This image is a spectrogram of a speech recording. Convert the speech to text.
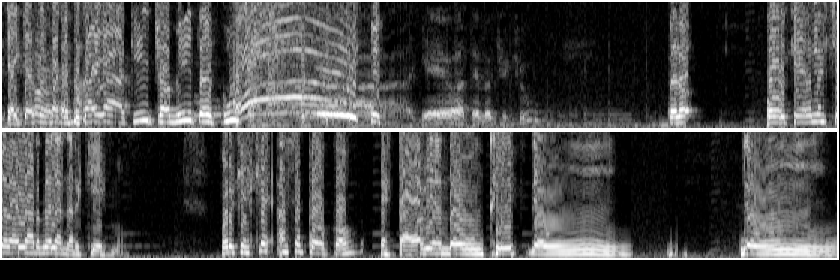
qué hay que hacer para que tú caigas aquí, chamita? Escucha. Ah, llévatelo, chuchu. Pero, ¿por qué les quiero hablar del anarquismo? Porque es que hace poco estaba viendo un clip de un de un,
